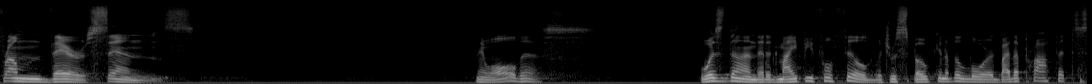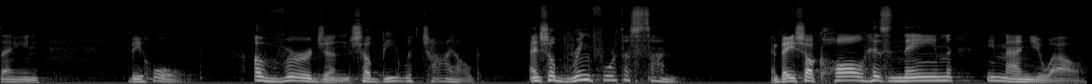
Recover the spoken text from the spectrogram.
from their sins. Now, all this was done that it might be fulfilled, which was spoken of the Lord by the prophet, saying, Behold, a virgin shall be with child, and shall bring forth a son, and they shall call his name Emmanuel,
